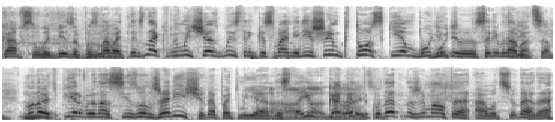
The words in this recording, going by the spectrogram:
капсулы без опознавательных знаков. И мы сейчас быстренько с вами решим, кто с кем будет, Будет э, соревноваться. длиться. Ну, давайте, первый у нас сезон жарища, да, поэтому я достаю. да, как давайте. это, куда ты нажимал-то? А, вот сюда, да?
